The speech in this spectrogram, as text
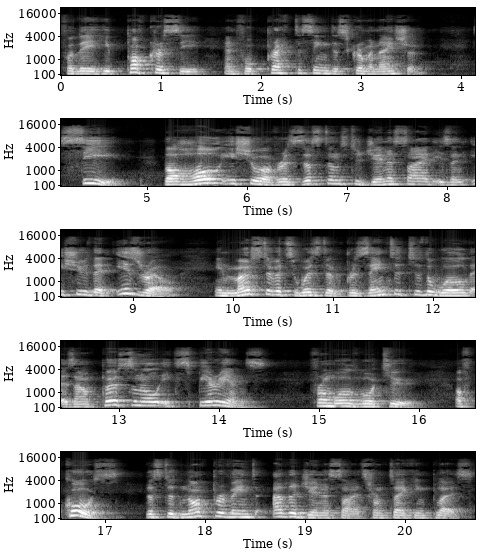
for their hypocrisy and for practicing discrimination. C. The whole issue of resistance to genocide is an issue that Israel, in most of its wisdom, presented to the world as our personal experience from World War II. Of course, this did not prevent other genocides from taking place.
